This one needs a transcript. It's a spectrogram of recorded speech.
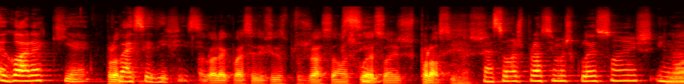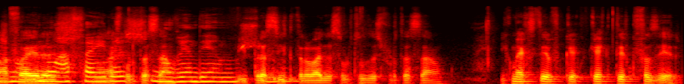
agora que é, Pronto. vai ser difícil. Agora é que vai ser difícil porque já são as Sim. coleções próximas. Já são as próximas coleções e Não nós há não, feiras, não não há há feiras, exportação. não vendemos. E para si que trabalha sobretudo a exportação, e como é que se teve, o que, é- que é que teve que fazer?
